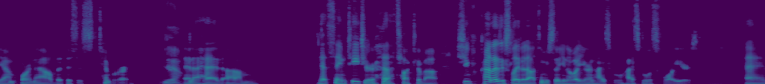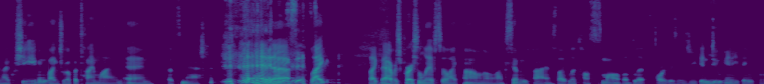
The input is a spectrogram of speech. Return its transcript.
yeah, I'm poor now, but this is temporary. Yeah. And I had um, that same teacher I talked about. She kind of just laid it out to me. So you know what? You're in high school. High school is four years, and like she even like drew up a timeline, and that's math. and uh, like like the average person lives to like I don't know like 75. It's like look how small of a blip four years is. You can mm-hmm. do anything for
